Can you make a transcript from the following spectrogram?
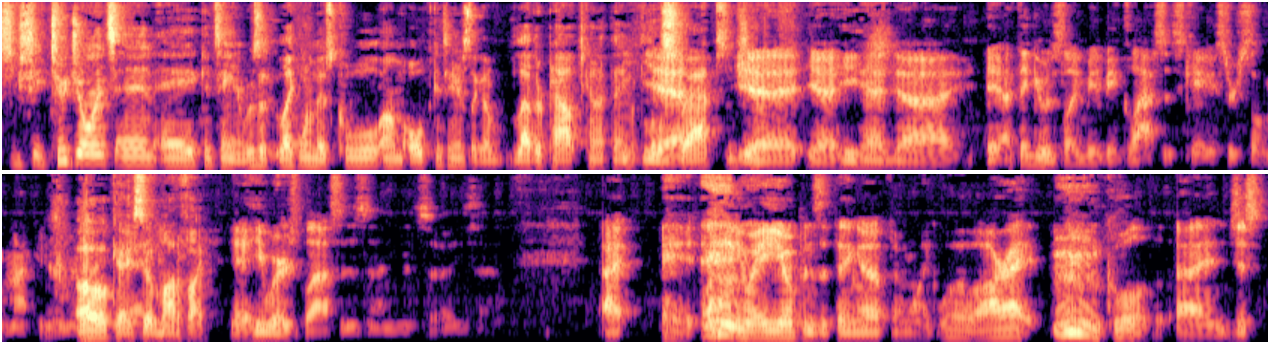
So you see two joints in a container. Was it like one of those cool um, old containers, like a leather pouch kind of thing with little Yeah. straps and shit? Yeah, yeah. He had. Uh, it, I think it was like maybe a glasses case or something. I can remember. Oh, okay. So modified. yeah, he wears glasses, and so he's. Uh, I anyway, he opens the thing up. I'm like, whoa, all right, cool, uh, and just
